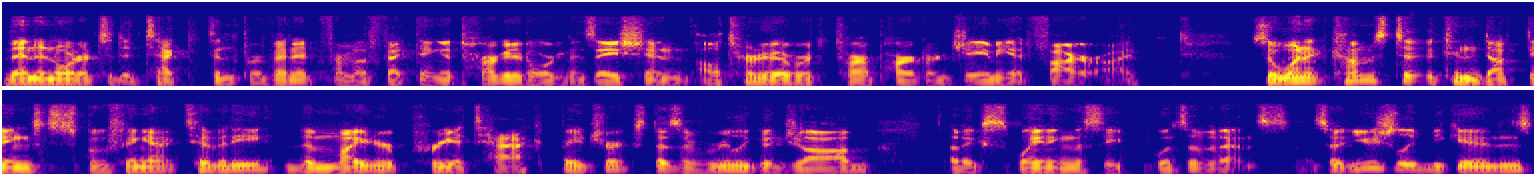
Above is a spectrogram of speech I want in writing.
Then, in order to detect and prevent it from affecting a targeted organization, I'll turn it over to our partner, Jamie at FireEye. So, when it comes to conducting spoofing activity, the MITRE pre attack matrix does a really good job of explaining the sequence of events. So, it usually begins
